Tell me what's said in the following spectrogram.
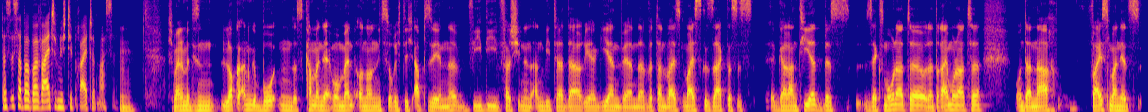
Das ist aber bei weitem nicht die breite Masse. Hm. Ich meine, mit diesen Log-Angeboten, das kann man ja im Moment auch noch nicht so richtig absehen, ne? wie die verschiedenen Anbieter da reagieren werden. Da wird dann meist gesagt, das ist äh, garantiert bis sechs Monate oder drei Monate. Und danach weiß man jetzt,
